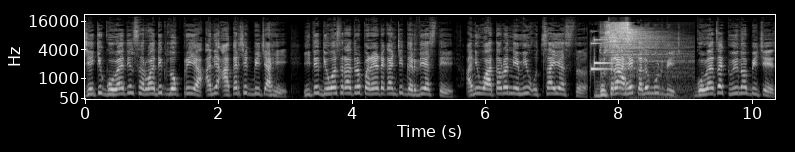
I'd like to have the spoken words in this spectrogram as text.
जे की गोव्यातील सर्वाधिक लोकप्रिय आणि आकर्षक बीच आहे. इथे दिवस रात्र पर्यटकांची गर्दी असते आणि वातावरण नेहमी उत्साही असतं. दुसरा आहे कलंगूट बीच गोव्याचा क्वीन ऑफ बीचेस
